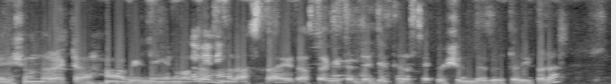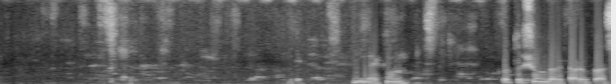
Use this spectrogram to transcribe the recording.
এই সুন্দর একটা বিল্ডিং এর মতো রাস্তা, এই রাস্তার ভিতর দিয়ে যেতে হচ্ছে, খুব সুন্দর করে তৈরি করা। দেখুন, কত সুন্দর কারুকাজ।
